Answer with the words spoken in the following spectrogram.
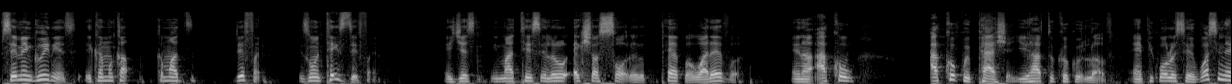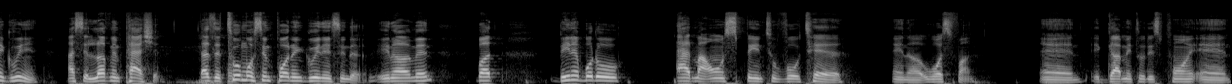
Same ingredients. It come, come out different. It's gonna taste different. It just it might taste a little extra salt, a little pepper, whatever. And uh, I cook I cook with passion. You have to cook with love. And people always say, What's in the ingredient? I say love and passion. That's the two most important ingredients in there. You know what I mean? But being able to add my own spin to Voltaire and uh, was fun. And it got me to this point and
